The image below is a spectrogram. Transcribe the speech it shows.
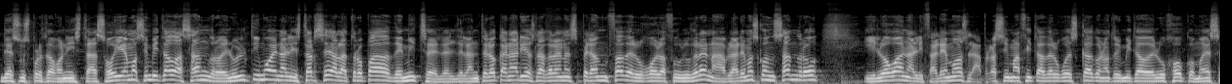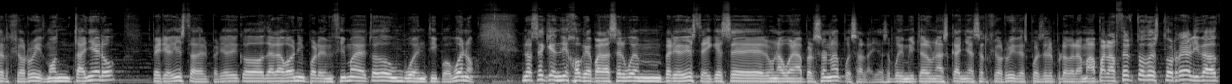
de sus protagonistas. Hoy hemos invitado a Sandro, el último en alistarse a la tropa de Mitchell. El delantero canario es la gran esperanza del gol azulgrana. Hablaremos con Sandro y luego analizaremos la próxima cita del Huesca con otro invitado de lujo como es Sergio Ruiz, montañero, periodista del periódico de Aragón y por encima de todo un buen tipo. Bueno, no sé quién dijo que para ser buen periodista hay que ser una buena persona, pues ala, ya se puede invitar unas cañas Sergio Ruiz después del programa. Para hacer todo esto realidad,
